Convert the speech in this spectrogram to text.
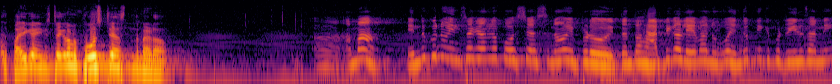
అది పైగా ఇన్స్టాగ్రామ్లో పోస్ట్ చేస్తుంది మేడం. ఎందుకు నువ్వు ఇన్స్టాగ్రామ్లో పోస్ట్ చేస్తున్నావు? ఇప్పుడు ఇతనితో హ్యాపీగా లేవా నువ్వు? ఎందుకు నీకు ఇప్పుడు రీల్స్ అన్ని.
